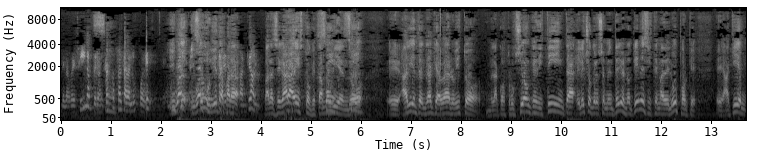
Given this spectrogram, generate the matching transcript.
de los vecinos, pero en caso falta la luz por eso. Igual, igual Julieta, para, para llegar a esto que estamos viendo, eh, alguien tendrá que haber visto la construcción que es distinta, el hecho que los cementerios no tienen sistema de luz porque eh, aquí en,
